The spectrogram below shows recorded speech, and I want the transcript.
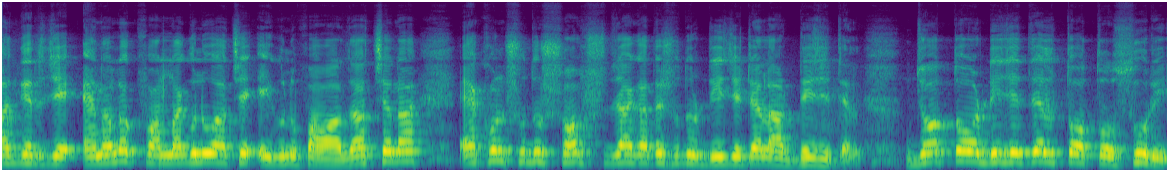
আগের যে অ্যানালগ পাল্লাগুলো আছে, এগুলো পাওয়া যাচ্ছে না। এখন শুধু সব জায়গাতে শুধু ডিজিটাল আর ডিজিটাল যত ডিজিটাল তত চুরি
